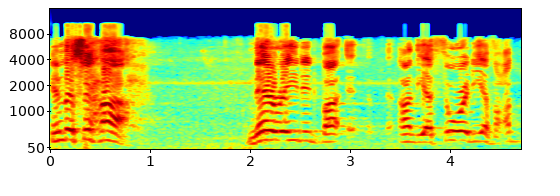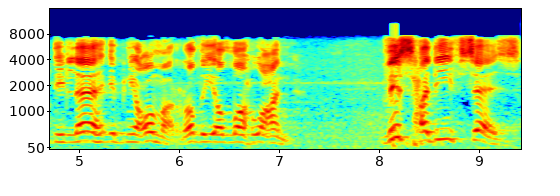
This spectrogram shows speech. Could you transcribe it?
in the Sahih narrated by on the authority of Abdullah ibn Umar radiyallahu anhu. This hadith says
